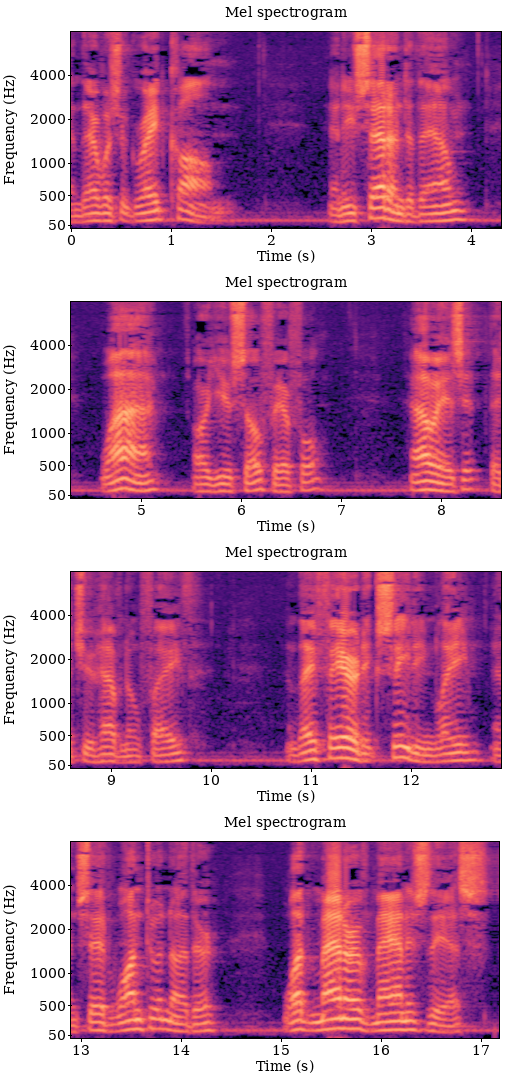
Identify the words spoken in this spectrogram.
and there was a great calm. And he said unto them, why are you so fearful? How is it that you have no faith? And they feared exceedingly and said one to another, What manner of man is this,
